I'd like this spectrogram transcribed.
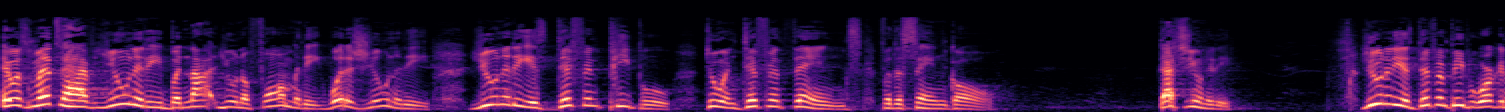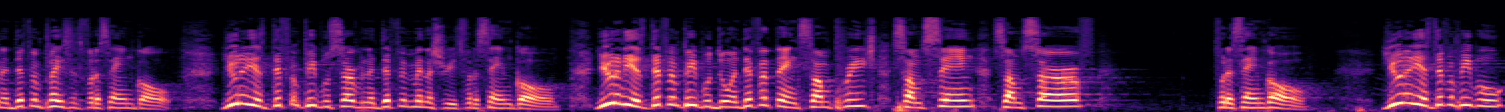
It was meant to have unity, but not uniformity. What is unity? Unity is different people doing different things for the same goal. That's unity. Unity is different people working in different places for the same goal. Unity is different people serving in different ministries for the same goal. Unity is different people doing different things. Some preach, some sing, some serve for the same goal. Unity is different people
